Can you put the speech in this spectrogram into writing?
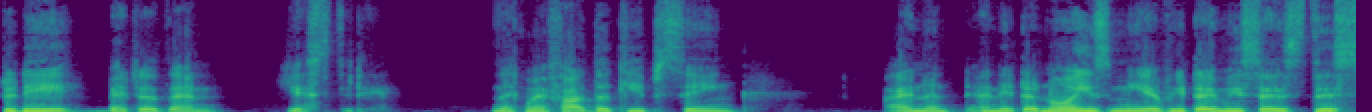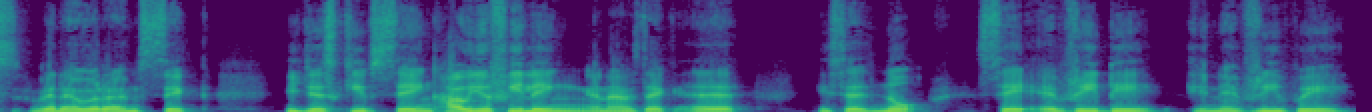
today better than yesterday. Like my father keeps saying, and, and it annoys me every time he says this whenever I'm sick. He just keeps saying, How are you feeling? And I was like, uh, He said, No, say every day, in every way,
